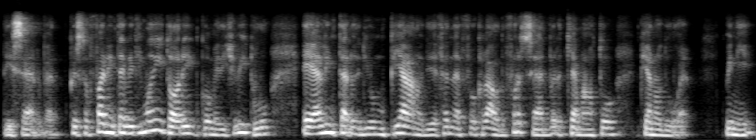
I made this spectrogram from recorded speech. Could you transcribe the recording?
dei server. Questo File Integrity Monitoring, come dicevi tu, è all'interno di un piano di Defender for Cloud for Server chiamato piano 2. Quindi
